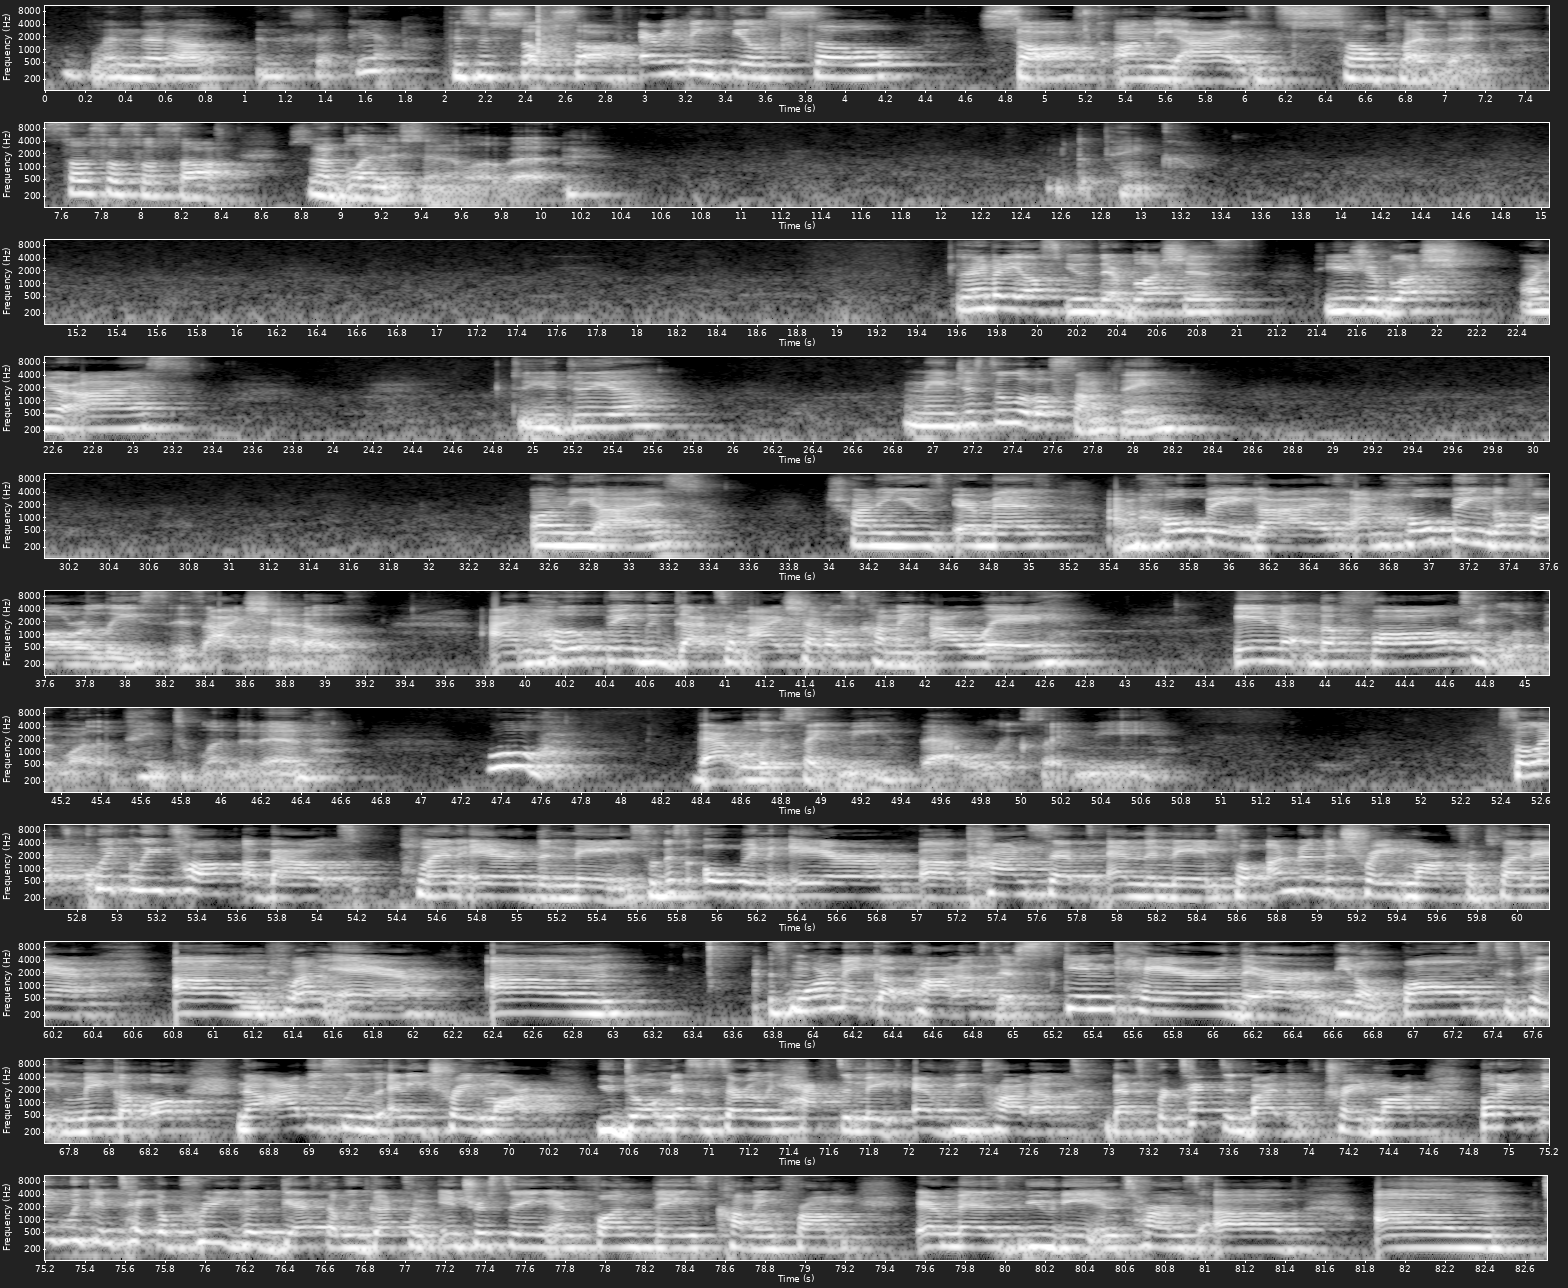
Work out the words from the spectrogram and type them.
Blend that out in a second. This is so soft. Everything feels so soft on the eyes. It's so pleasant. So, so, so soft. Just gonna blend this in a little bit. With the pink. Does anybody else use their blushes? Do you use your blush on your eyes? Do you, do you? I mean, just a little something. On the eyes trying to use Hermes. I'm hoping, guys, I'm hoping the fall release is eyeshadows. I'm hoping we've got some eyeshadows coming our way in the fall. Take a little bit more of the pink to blend it in. Woo. That will excite me. That will excite me. So let's quickly talk about plein air, the name. So this open air uh, concept and the name. So under the trademark for plein air, um, plein air, um, it's more makeup products. There's skincare. There are, you know, balms to take makeup off. Now, obviously, with any trademark, you don't necessarily have to make every product that's protected by the trademark. But I think we can take a pretty good guess that we've got some interesting and fun things coming from Hermes Beauty in terms of um,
